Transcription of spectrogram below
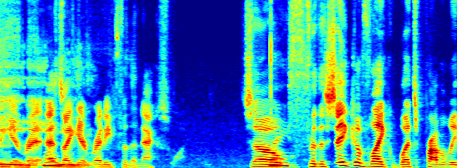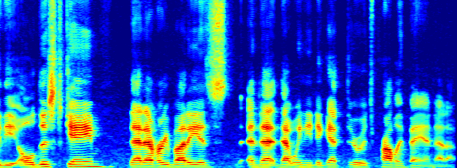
we get re- as I get ready for the next one. So, Nice. for the sake of like what's probably the oldest game that everybody is that that we need to get through, it's probably Bayonetta.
